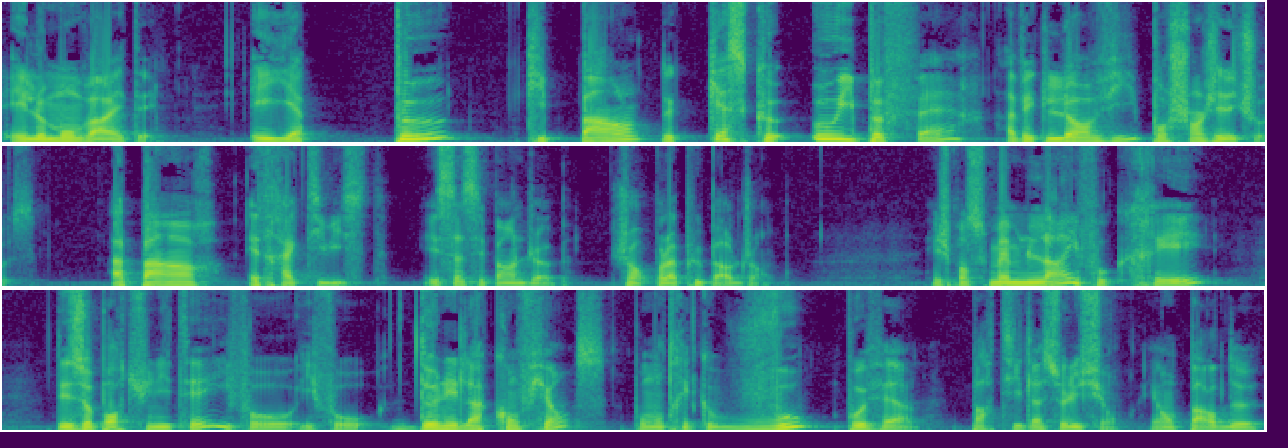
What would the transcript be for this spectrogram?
et le monde va arrêter. Et il y a peu qui parlent de qu'est-ce que eux ils peuvent faire avec leur vie pour changer des choses, à part être activiste. Et ça c'est pas un job, genre pour la plupart des gens. Et je pense que même là il faut créer des opportunités, il faut il faut donner de la confiance pour montrer que vous pouvez faire partie de la solution. Et on part de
